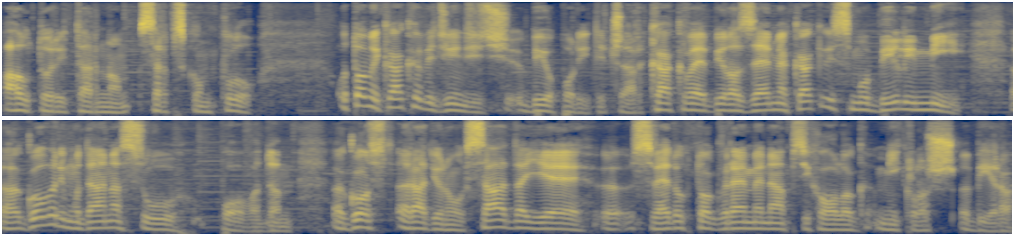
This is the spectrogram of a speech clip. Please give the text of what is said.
autoritarnom srpskom tlu. O tome kakav je Đinđić bio političar, kakva je bila zemlja, kakvi smo bili mi, govorimo danas u povodom. Gost Radio Novog Sada je e, svedok tog vremena, psiholog Mikloš Biro.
